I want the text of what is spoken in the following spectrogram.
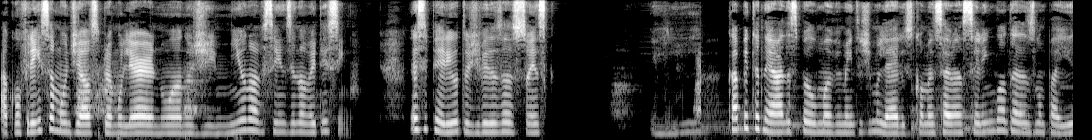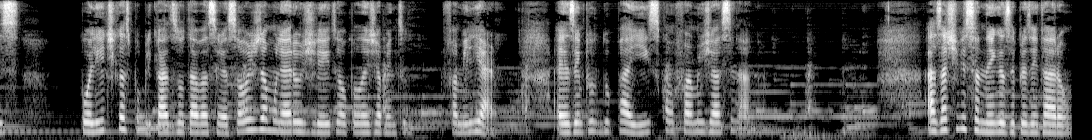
a Conferência Mundial sobre a Mulher no ano de 1995. Nesse período, devido às ações capitaneadas pelo movimento de mulheres começaram a ser implantadas no país, políticas publicadas voltavam a ser a saúde da mulher e o direito ao planejamento familiar a exemplo do país conforme já assinado. As ativistas negras representaram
